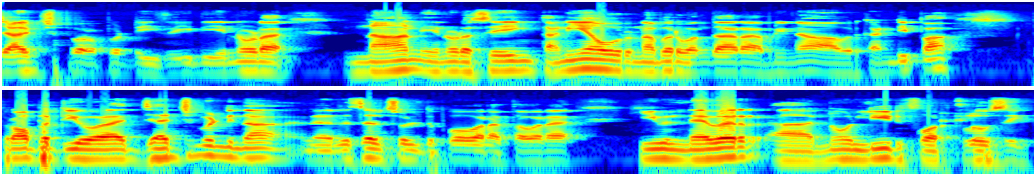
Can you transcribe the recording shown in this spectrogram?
judge properties இது என்னோட நான் என்னோட சேயிங் தனியாக ஒரு நபர் வந்தார் அப்படின்னா அவர் கண்டிப்பாக ப்ராப்பர்ட்டியோட ஜட்ஜ்மெண்ட் தான் ரிசல்ட் சொல்லிட்டு போவார தவிர he will never know lead for closing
